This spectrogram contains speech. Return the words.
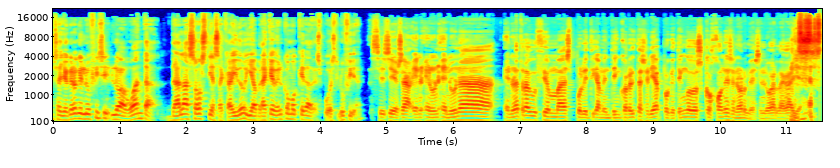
O sea, yo creo que Luffy sí lo aguanta, da las hostias a Kaido y habrá que ver cómo queda después Luffy. ¿eh? Sí, sí, o sea, en, en- en una, en una traducción más políticamente incorrecta sería porque tengo dos cojones enormes en lugar de agallas.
